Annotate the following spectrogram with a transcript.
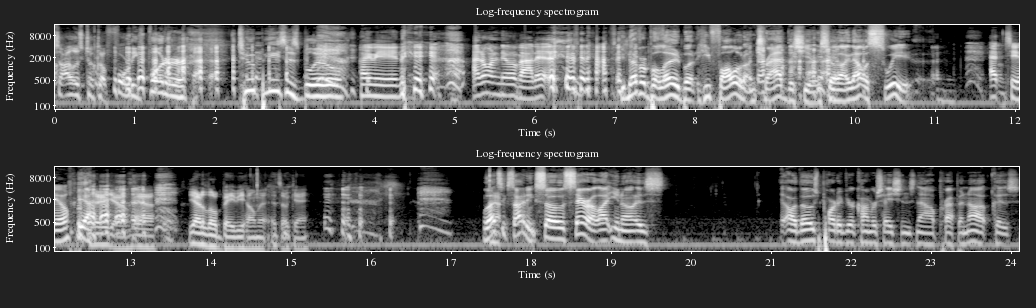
Silas took a 40 footer, two pieces Blue. I mean I don't want to know about it if it happens He never belayed, but he followed on trad this year. So like that was sweet. at two Yeah. There you go. Yeah. You had a little baby helmet. It's okay. Well, that's Yeah. exciting. So, Sarah, like you know, is are those part of your conversations now prepping up? Because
